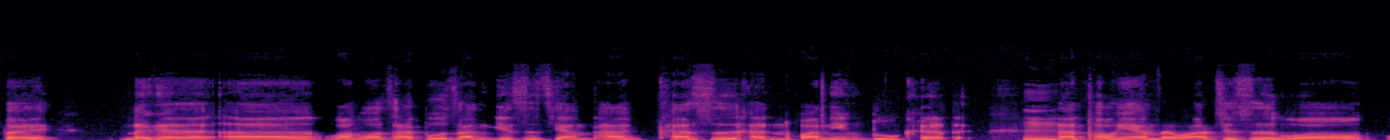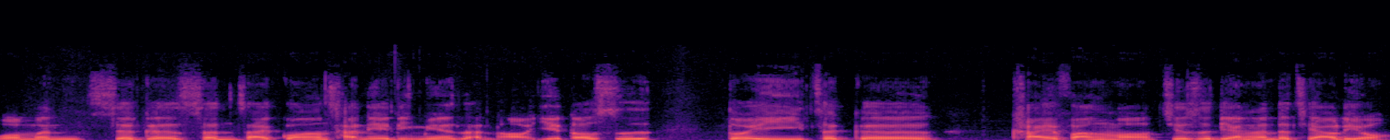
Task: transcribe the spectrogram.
对，那个呃，王国才部长也是讲，他他是很欢迎陆客的。嗯，那同样的话，就是我我们这个身在观光产业里面的人哦，也都是对于这个开放哦，就是两岸的交流。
